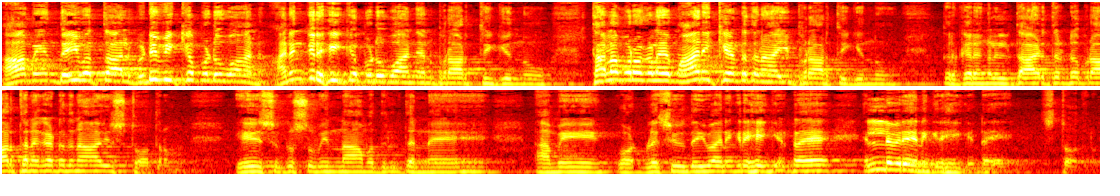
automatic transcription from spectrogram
ആമീൻ ദൈവത്താൽ വിടുവിക്കപ്പെടുവാൻ അനുഗ്രഹിക്കപ്പെടുവാൻ ഞാൻ പ്രാർത്ഥിക്കുന്നു. തലമുറകളെ മാനിക്കേണ്ടതിനായി പ്രാർത്ഥിക്കുന്നു. കൃക്കരങ്ങളിൽ താഴ്ത്തിട്ട് പ്രാർത്ഥന കേട്ടതിനായി സ്തോത്രം. യേശു ക്രിസ്തുവിൻ നാമത്തിൽ തന്നെ. ആമീൻ. God bless you. ദൈവം അനുഗ്രഹിക്കട്ടെ. എല്ലാവരെയും അനുഗ്രഹിക്കട്ടെ. സ്തോത്രം.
